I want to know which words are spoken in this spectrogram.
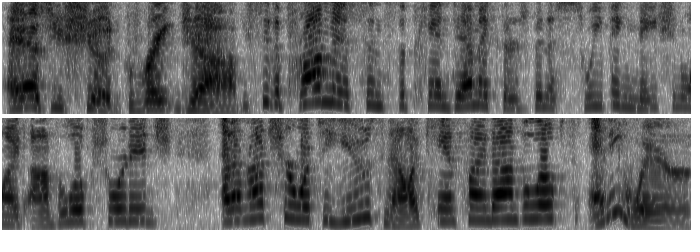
As you should. Great job. You see, the problem is since the pandemic, there's been a sweeping nationwide envelope shortage, and I'm not sure what to use now. I can't find envelopes anywhere.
